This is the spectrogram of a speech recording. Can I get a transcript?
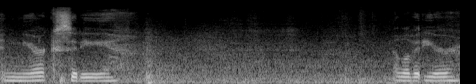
in New York City. I love it here.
